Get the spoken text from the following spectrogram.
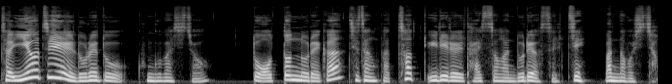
자, 이어질 노래도 궁금하시죠? 또 어떤 노래가 지상파 첫 1위를 달성한 노래였을지 만나보시죠.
